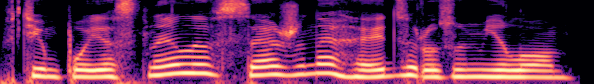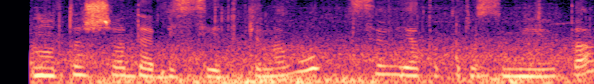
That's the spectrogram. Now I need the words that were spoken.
Втім, пояснили все ж не геть зрозуміло. Ну то що, де бесідки на вулиці, я так розумію, так?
